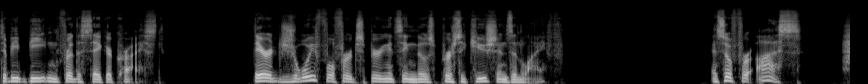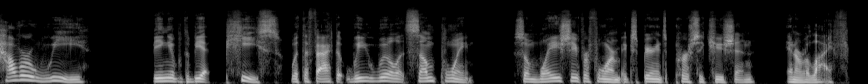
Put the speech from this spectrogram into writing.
to be beaten for the sake of Christ. They are joyful for experiencing those persecutions in life. And so for us, how are we being able to be at peace with the fact that we will at some point, some way, shape, or form experience persecution in our life?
